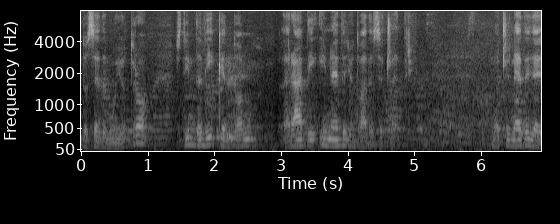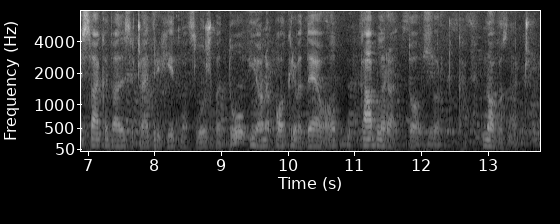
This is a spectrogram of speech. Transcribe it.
do 7 ujutro, s tim da vikendom radi i nedelju 24. Znači, nedelja je svaka 24 hitna služba tu i ona pokriva deo od kablera do surtuka. Mnogo znači.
